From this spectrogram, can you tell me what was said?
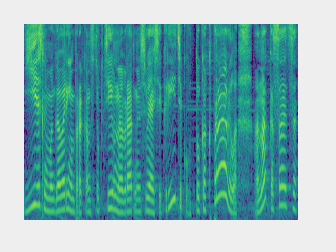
Если мы говорим про конструктивную обратную связь и критику, то, как правило, она касается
